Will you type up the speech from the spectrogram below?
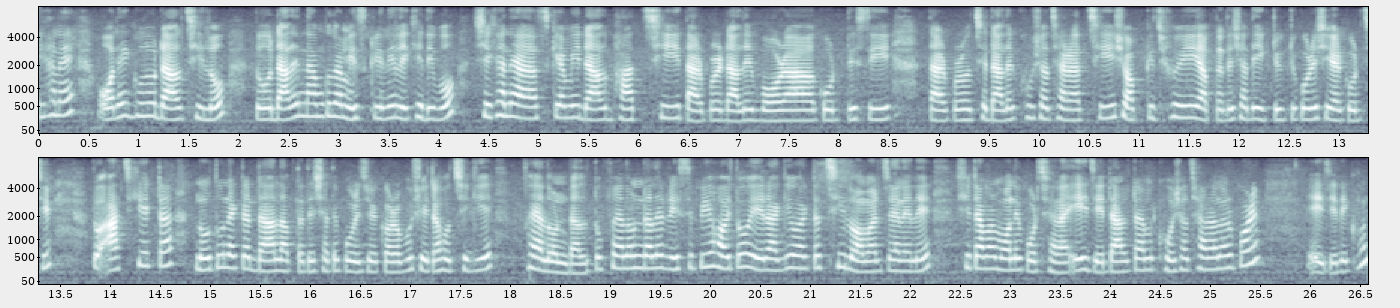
এখানে অনেকগুলো ডাল ছিল, তো ডালের নামগুলো আমি স্ক্রিনে লিখে দিব। সেখানে আজকে আমি ডাল ভাজছি, তারপরে ডালের বড়া করতেছি, তারপর হচ্ছে ডালের খোসা ছাড়াচ্ছি সব কিছুই আপনাদের সাথে একটু একটু করে শেয়ার করছি। তো আজকে একটা নতুন একটা ডাল আপনাদের সাথে পরিচয় করাবো, সেটা হচ্ছে গিয়ে ফ্যালন ডাল। তো ফ্যালন ডালের রেসিপি হয়তো এর আগেও একটা ছিল আমার চ্যানেলে সেটা আমার মনে পড়ছে না। এই যে ডালটা আমি খোসা ছাড়ানোর পরে, এই যে দেখুন,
